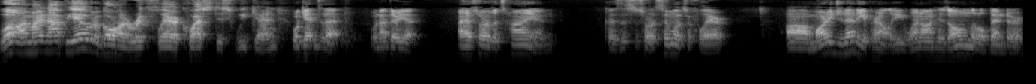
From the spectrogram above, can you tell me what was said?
Well, I might not be able to go on a Ric Flair quest this weekend. We're getting to that. We're not there yet. I have sort of a tie-in because this is sort of similar to Flair. Uh, Marty Jannetty apparently went on his own little bender.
